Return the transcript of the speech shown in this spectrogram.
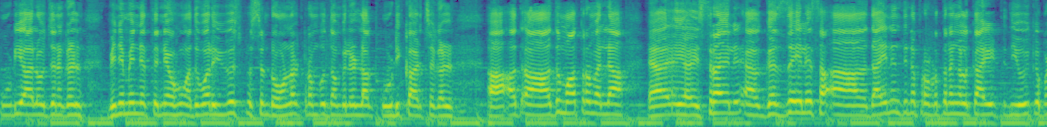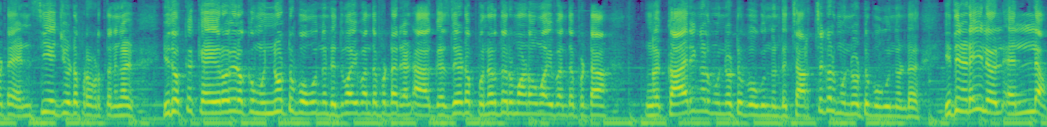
കൂടിയാലോചനകൾ ബിനമിൻ നെത്തന്യാഹും അതുപോലെ യു എസ് പ്രസിഡന്റ് ഡൊണാൾഡ് ട്രംപും തമ്മിലുള്ള കൂടിക്കാഴ്ചകൾ അതുമാത്രമല്ല ഇസ്രായേൽ ഗസയിലെ ദൈനംദിന പ്രവർത്തനങ്ങൾക്കായിട്ട് നിയോഗിക്കപ്പെട്ട എൻ സി എ ജിയുടെ പ്രവർത്തനങ്ങൾ. ഇതൊക്കെ കെയ്റോയിലൊക്കെ മുന്നോട്ട് പോകുന്നുണ്ട്. ഇതുമായി ബന്ധപ്പെട്ട ഗസയുടെ പുനർനിർമ്മാണവുമായി ബന്ധപ്പെട്ട കാര്യങ്ങൾ മുന്നോട്ട് പോകുന്നുണ്ട്. ചർച്ചകൾ മുന്നോട്ട് പോകുന്നുണ്ട്. ഇതിനിടയിൽ എല്ലാം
